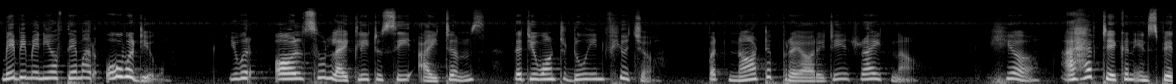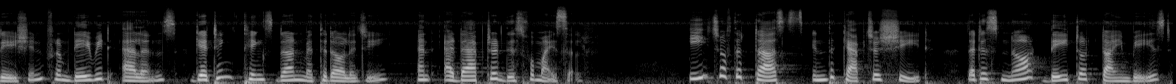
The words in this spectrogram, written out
Maybe many of them are overdue. You are also likely to see items that you want to do in future, but not a priority right now. Here, I have taken inspiration from David Allen's Getting Things Done methodology and adapted this for myself. Each of the tasks in the capture sheet that is not date or time based,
